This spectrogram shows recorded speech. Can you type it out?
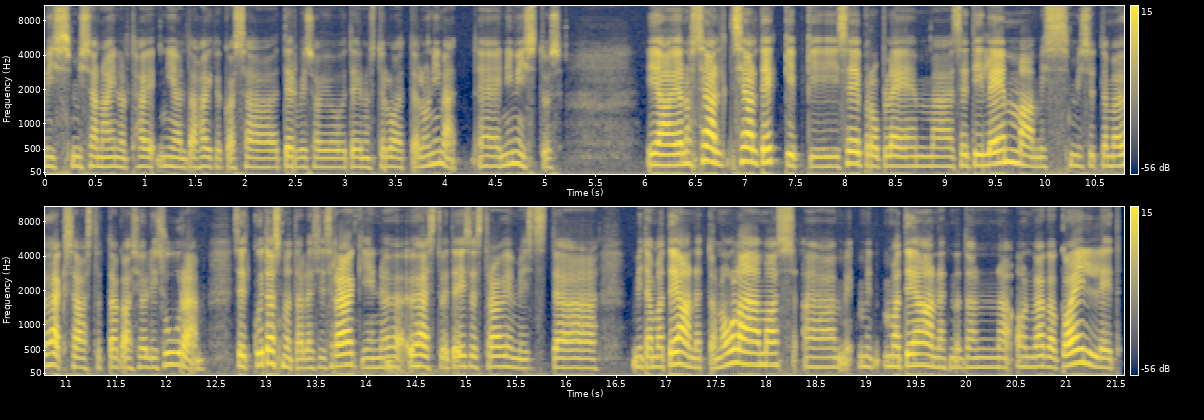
mis, mis on ainult hai, nii-öelda Haigekassa tervishoiuteenuste loetelu nime, äh, nimistus ja, ja noh, seal, seal tekibki see probleem, see dilemma, mis, mis ütleme, üheksa aastat tagasi oli suurem. see, et kuidas ma talle siis räägin ühest või teisest ravimist, mida ma tean, et on olemas, ma tean, et nad on, on väga kallid,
